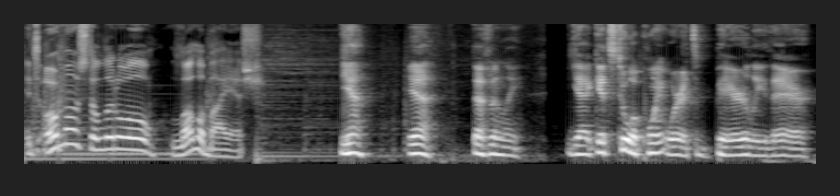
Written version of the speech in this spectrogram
It's almost a little lullaby-ish. Yeah, yeah, definitely. Yeah, it gets to a point where it's barely there.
